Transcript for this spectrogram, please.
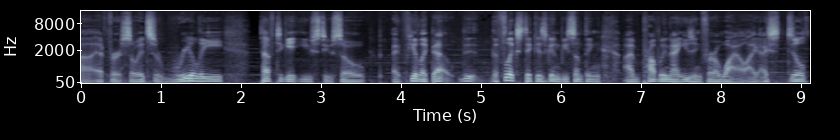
uh, at first. So it's really tough to get used to. So I feel like that the, the flick stick is going to be something I'm probably not using for a while. I, I, still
